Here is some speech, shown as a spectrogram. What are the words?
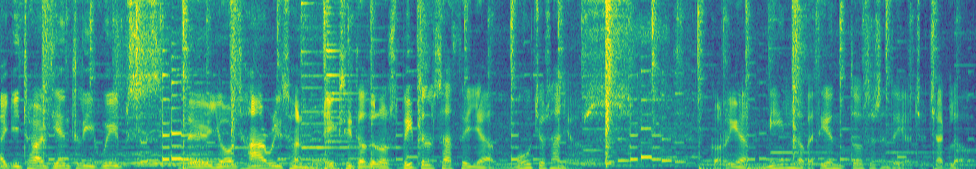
My Guitar Gently Weeps de George Harrison, éxito de los Beatles hace ya muchos años. Corría 1968, Chuck Lowe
